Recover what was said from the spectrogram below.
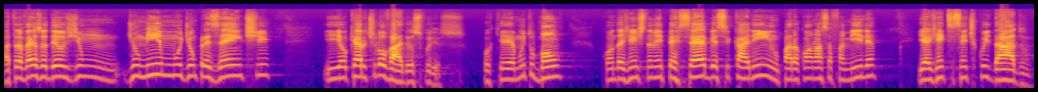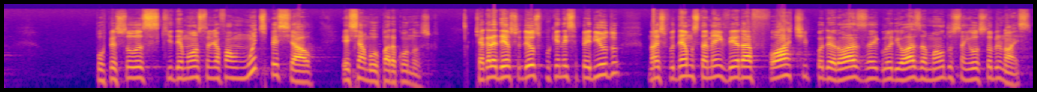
através, ó Deus, de um, de um mimo, de um presente. E eu quero te louvar, Deus, por isso. Porque é muito bom quando a gente também percebe esse carinho para com a nossa família e a gente se sente cuidado por pessoas que demonstram de uma forma muito especial esse amor para conosco. Te agradeço, Deus, porque nesse período nós pudemos também ver a forte, poderosa e gloriosa mão do Senhor sobre nós,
